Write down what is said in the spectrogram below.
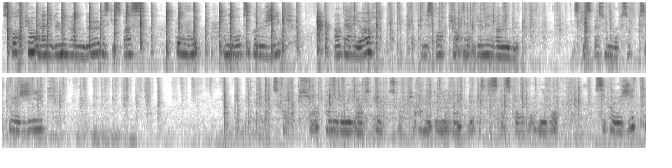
Scorpion en année 2022, qu'est-ce qui se passe pour vous? Au niveau psychologique intérieur les scorpions en 2022 Qu'est-ce qui se passe au niveau psychologique? Scorpion, année 2022. Scorpion, année 2022. Qu'est-ce qui se passe pour vous au niveau psychologique?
